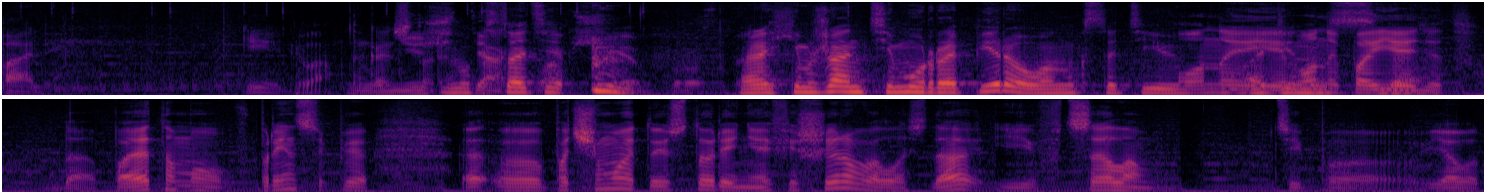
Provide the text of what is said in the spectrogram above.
Бали. Такие дела, такая история. Ну, кстати, вообще просто. Рахимжан Тимур Рапира, он, кстати, Он и, один он и из, да. поедет. Да. поэтому, в принципе, э, э, почему эта история не афишировалась, да, и в целом, типа, я вот,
